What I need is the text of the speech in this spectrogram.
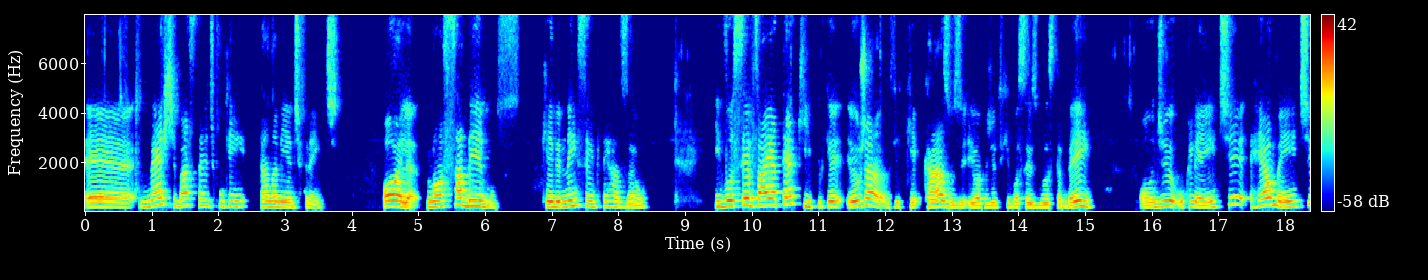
é, mexe bastante com quem está na linha de frente. Olha, nós sabemos que ele nem sempre tem razão, e você vai até aqui, porque eu já vi casos, e eu acredito que vocês duas também, onde o cliente realmente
